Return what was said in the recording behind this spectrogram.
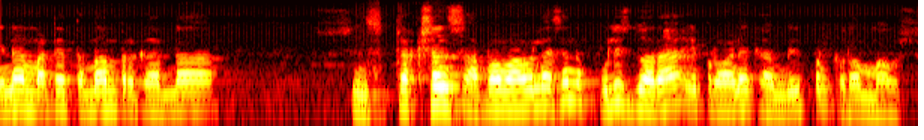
એના માટે તમામ પ્રકારના ઇન્સ્ટ્રક્શન્સ આપવામાં આવેલા છે અને પોલીસ દ્વારા એ પ્રમાણે કામગીરી પણ કરવામાં આવશે.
